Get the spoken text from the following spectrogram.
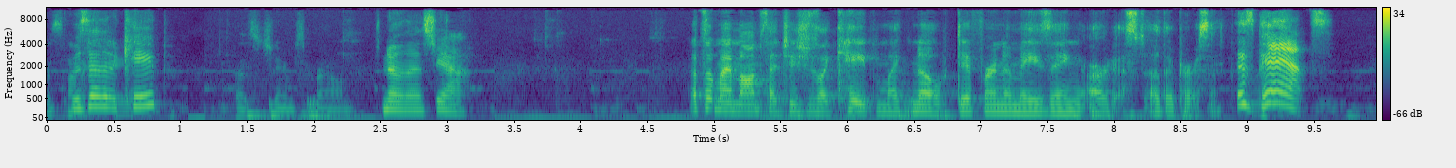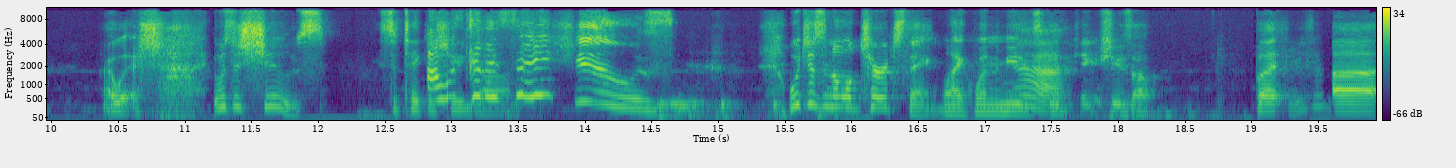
It's not Was that a cape? That's James Brown. No, that's yeah. That's what my mom said too. She was like, "Cape." I'm like, "No, different, amazing artist, other person." His pants. I wish it was his shoes. He used to take his I was gonna off, say shoes. which is an old church thing, like when the music's Yeah. good, take your shoes off. But Shoes uh,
